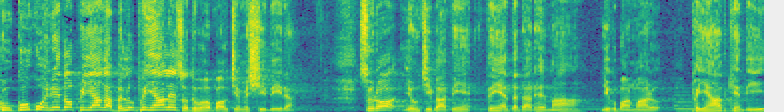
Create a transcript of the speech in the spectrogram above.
ကိုကိုကိုယ်နေသောဖျားကဘလို့ဖျားလဲဆိုသဘောပေါက်ခြင်းမရှိသေးတာ ဆိုတော့ယုံကြည်ပါသင်သင်ရဲ့အသက်တာထဲမှာညီကောင်မတို့ဖျားခင်သည်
